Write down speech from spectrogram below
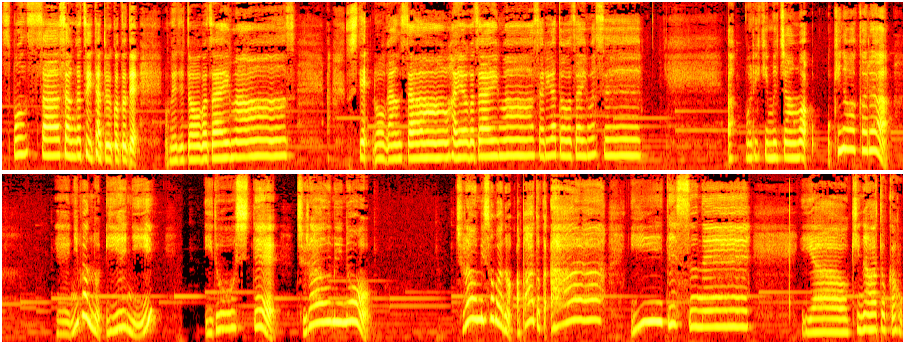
スポンサーさんがついたということでおめでとうございます。そしてローガンさんおはようございます。ありがとうございます。あ、森キムちゃんは沖縄から、えー2番の家に移動して、美ら海の、美ら海そばのアパートか、ああ、いいですね。いや、沖縄とか北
